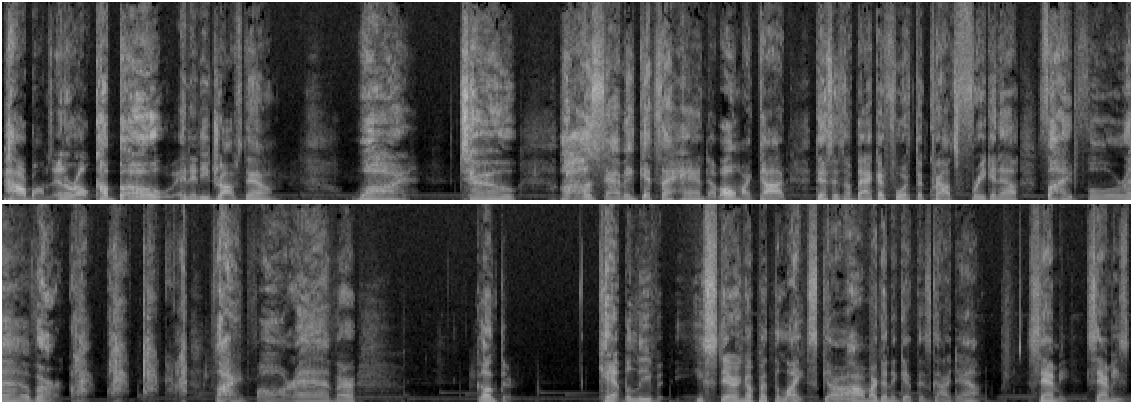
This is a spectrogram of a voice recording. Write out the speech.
power bombs in a row. Kaboom! And then he drops down. One, two. Oh, Sami gets a hand up. Oh my God. This is a back and forth. The crowd's freaking out. Fight forever. Clap, clap, clap, clap. Fight forever. Gunther can't believe it. He's staring up at the lights. How am I going to get this guy down? Sami, Sami's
